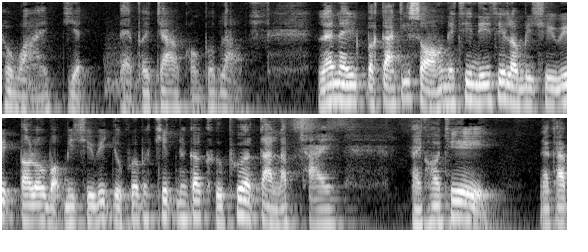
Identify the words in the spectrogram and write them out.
ถวายเกียรติแด่พระเจ้าของพวกเรา และในประการที่สองในที่นี้ที่เรามีชีวิตเปาโลบอกมีชีวิตอยู่เพื่อพระคิดนั่นก็คือเพื่อการรับใช้ ในข้อที่นะครับ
